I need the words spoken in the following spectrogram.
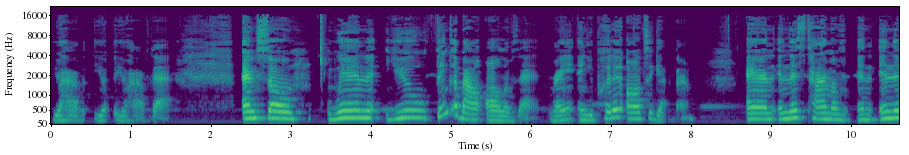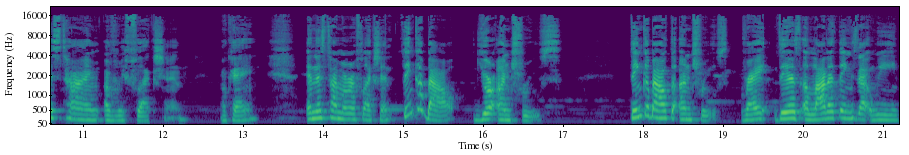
You have you, you have that. And so when you think about all of that right and you put it all together and in this time of in, in this time of reflection, okay? In this time of reflection, think about your untruths. Think about the untruths, right? There's a lot of things that we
